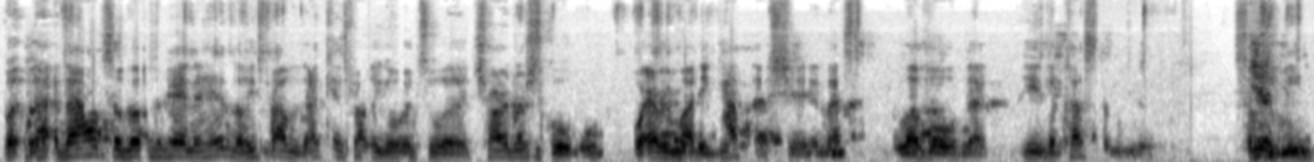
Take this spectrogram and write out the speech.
But that, that also goes hand in hand, though. He's probably that kid's probably going to a charter school where everybody got that shit, and that's the level that he's accustomed to. So Yeah. he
